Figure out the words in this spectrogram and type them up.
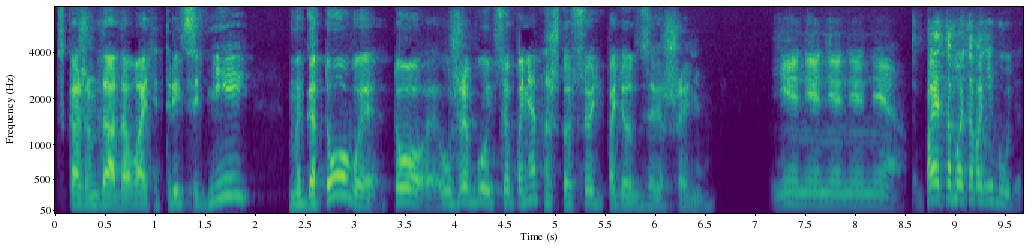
скажем, да, давайте 30 дней, мы готовы, то уже будет все понятно, что все пойдет к завершению. Не-не-не-не-не. Поэтому этого не будет.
